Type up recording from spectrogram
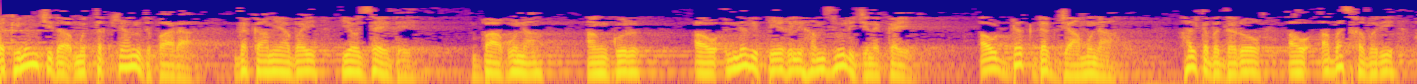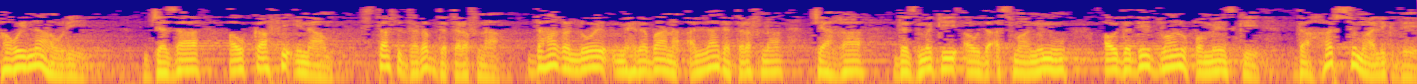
یقینا چې د متقینو لپاره د کامیابی یو ځای دی باغونه انګور او نوی پیغلی همزولی جنکای او ډک ډک جامونه هلته به درو او ابس خبری هغوی نه اوري جزا او کافی انعام ستاسو د رب د طرف نه د هغه لوی مهربان الله د طرف نه چې هغه د زمکی او د اسمانونو او د دې دوانو په منځ کې د هر څه مالک دی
